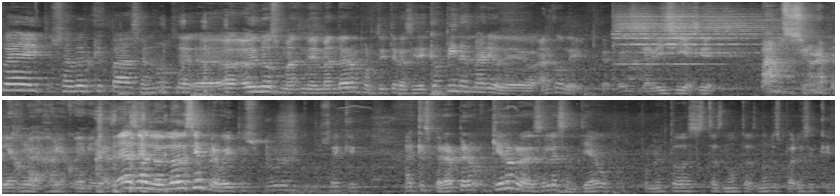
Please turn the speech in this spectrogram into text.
güey, pues a ver qué pasa, ¿no? O sea, eh, hoy nos ma- me mandaron por Twitter así de, ¿qué opinas, Mario? De algo de, de, de DC, así de, vamos a hacer una película de Harley Quinn. Y ya, o sea, lo, de siempre, güey, pues, pues que, hay que esperar. Pero quiero agradecerle a Santiago por poner todas estas notas, ¿no les parece que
